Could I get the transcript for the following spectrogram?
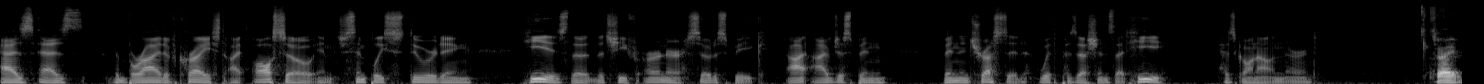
as as the bride of Christ, I also am simply stewarding. He is the the chief earner, so to speak. I, I've just been been entrusted with possessions that he has gone out and earned. That's right.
